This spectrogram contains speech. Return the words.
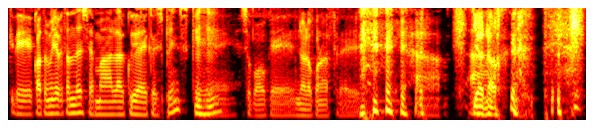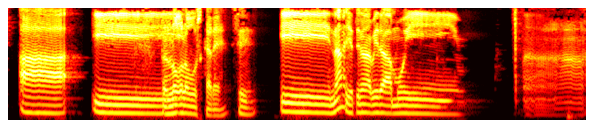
de 4.000 habitantes, se llama la Alcudia de Crespins, que supongo que no lo conoceréis. Ah, Yo ah, no. ah, y... Pero luego lo buscaré. Sí. Y nada, yo tenía una vida muy ah,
